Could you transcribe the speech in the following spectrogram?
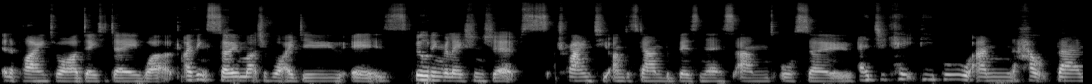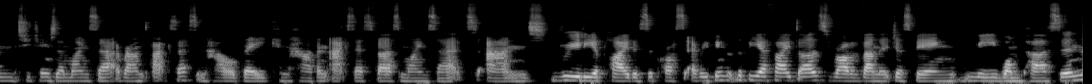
in applying to our day to day work? I think so much of what I do is building relationships, trying to understand the business and also educate people and help them to change their mindset around access and how they can have an access first mindset and really apply this across everything that the BFI does rather than it just being me, one person.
